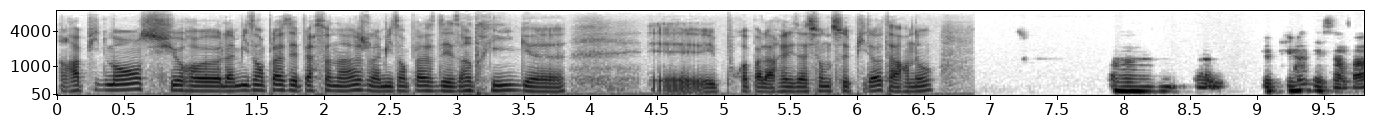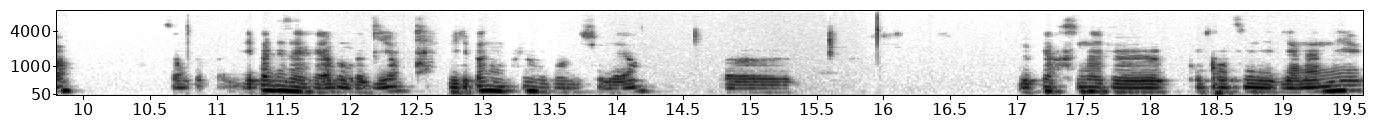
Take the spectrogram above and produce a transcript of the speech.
rapidement sur euh, la mise en place des personnages, la mise en place des intrigues, euh, et, et pourquoi pas la réalisation de ce pilote, Arnaud? Euh, le pilote est sympa. Il n'est pas désagréable, on va dire, mais il n'est pas non plus révolutionnaire. Euh, le personnage de Constantine est bien amené,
